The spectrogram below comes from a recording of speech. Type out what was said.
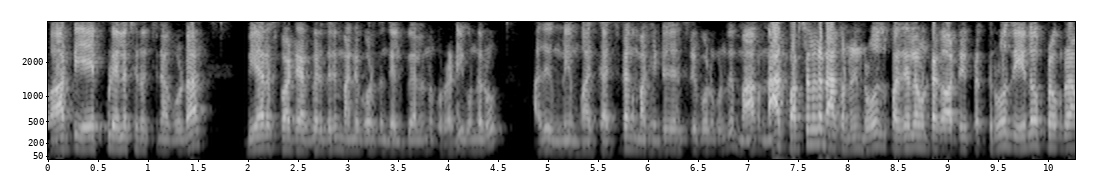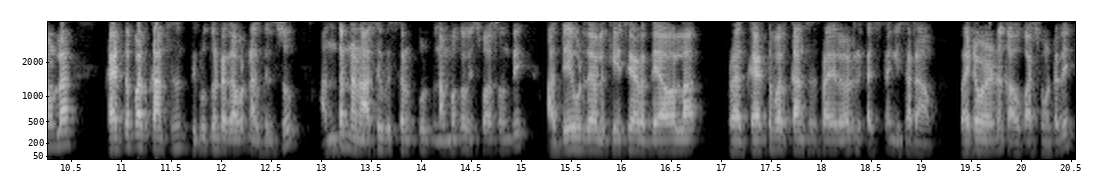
పార్టీ ఎప్పుడు ఎలక్షన్ వచ్చినా కూడా బీఆర్ఎస్ పార్టీ అభ్యర్థిని మన్ని కొడుతుని గెలిపేయాలని రెడీగా ఉన్నారు. అది మేము మాకు ఖచ్చితంగా మాకు ఇంటెలిజెన్స్ రిపోర్ట్ ఉంది. మాకు నాకు పర్సనల్గా నాకు నేను రోజు ప్రజల్లో ఉంటాను కాబట్టి ప్రతిరోజు ఏదో ప్రోగ్రాంలో ఖైరతాబాద్ కాన్స్టిట్యూషన్ తిరుగుతుంటా కాబట్టి నాకు తెలుసు. అందరు నన్ను ఆశీర్వదిస్తాను పూర్తి నమ్మకం విశ్వాసం ఉంది. ఆ దేవుడి దేవాల కేసీఆర్ దేవాల ఖైరతాబాద్ కాన్స్టిట్యూషన్ ప్రజల వల్ల ఖచ్చితంగా ఈసారి బయటపడడానికి అవకాశం ఉంటుంది.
